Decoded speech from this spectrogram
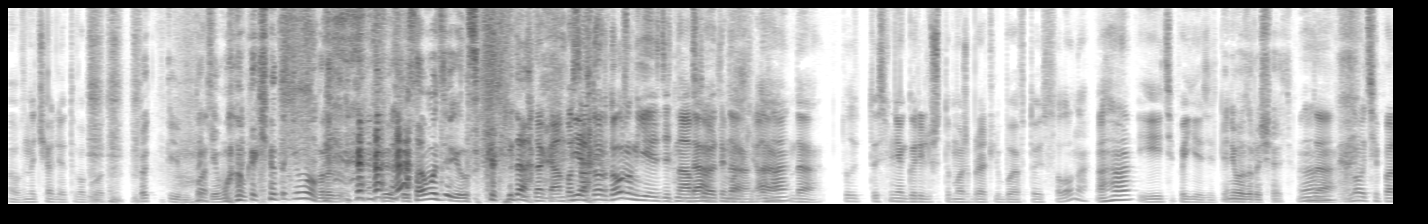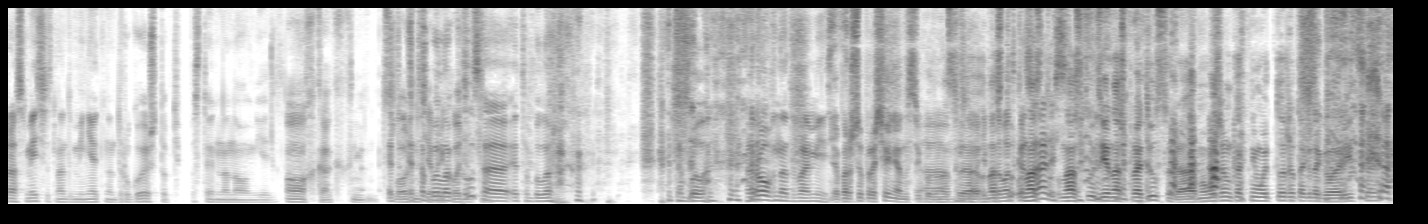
э, в начале этого года. Каким таким, каким таким образом? Ты, сам удивился? Да, Так, а амбассадор должен ездить на авто да, этой да, марки? да, Ага. да. То, то есть мне говорили, что ты можешь брать любое авто из салона Ага. и типа ездить. И не возвращать. Да, ну типа раз в месяц надо менять на другое, чтобы типа постоянно на новом ездить. Ох, как Это, сложно это тебе было приходится. круто, это было это было ровно два месяца. Я прошу прощения на секунду. У А, нас, что, э, у нас потом ту- у нас- отказались? у нас в студии наш продюсер, а мы можем как-нибудь тоже так договориться.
